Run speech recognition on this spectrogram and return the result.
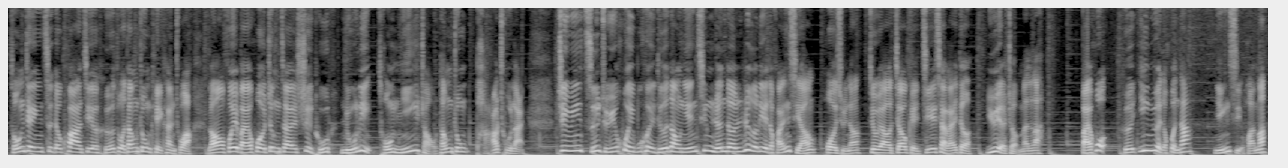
从这一次的跨界合作当中可以看出啊，老佛爷百货正在试图努力从泥沼当中爬出来。至于此举会不会得到年轻人的热烈的反响，或许呢就要交给接下来的乐者们了。百货和音乐的混搭，您喜欢吗？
